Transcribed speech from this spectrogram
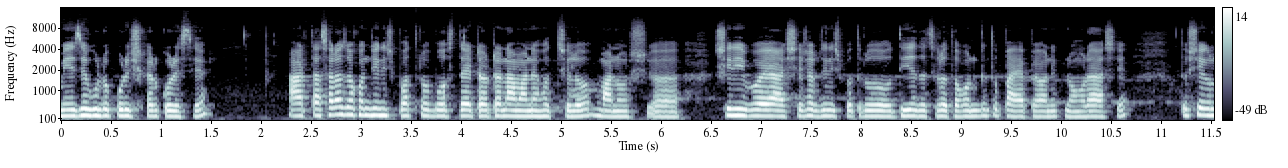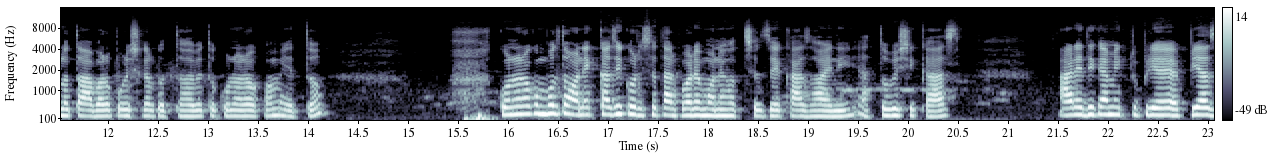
মেঝেগুলো পরিষ্কার করেছে। আর তাছাড়া যখন জিনিসপত্র, বস্তা, এটা ওটা নামানো হচ্ছিল, মানুষ সিঁড়ি বয়ে আসে সব জিনিসপত্র দিয়ে যাচ্ছিল, তখন কিন্তু পায়ে পায়ে অনেক নোংরা আসে। তো সেগুলো তো আবারও পরিষ্কার করতে হবে। তো কোনো রকম এ তো, কোনো রকম বলতে অনেক কাজই করেছে, তারপরে মনে হচ্ছে যে কাজ হয়নি, এত বেশি কাজ। আর এদিকে আমি একটু পেঁয়াজ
